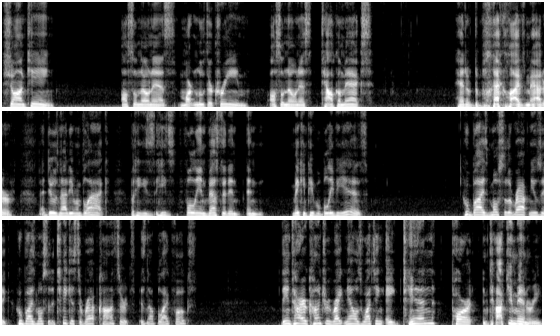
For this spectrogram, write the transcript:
Shaun King, also known as Martin Luther Cream, also known as Talcum X, head of the Black Lives Matter. That dude's not even black, but he's he's fully invested in in making people believe he is. Who buys most of the rap music? Who buys most of the tickets to rap concerts? It's not black folks. The entire country right now is watching a 10 part documentary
